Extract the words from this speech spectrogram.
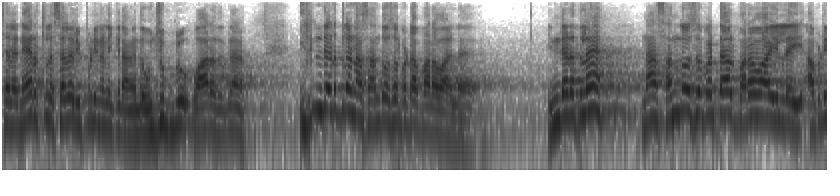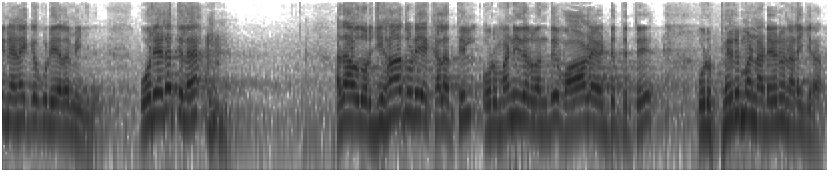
சில நேரத்தில் சிலர் இப்படி நினைக்கிறாங்க. இந்த உஜுப்பு வாரதுக்கு. இந்த இடத்துல நான் சந்தோஷப்பட்டா பரவாயில்ல. இந்த இடத்துல நான் சந்தோஷப்பட்டால் பரவாயில்லை அப்படின்னு நினைக்கக்கூடிய ஆரம்பிக்குது ஒரு இடத்துல அதாவது ஒரு ஜிஹாதுடைய களத்தில் ஒரு மனிதர் வந்து வாளை எடுத்துட்டு ஒரு பெருமை நடையணும் நடக்கிறார்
